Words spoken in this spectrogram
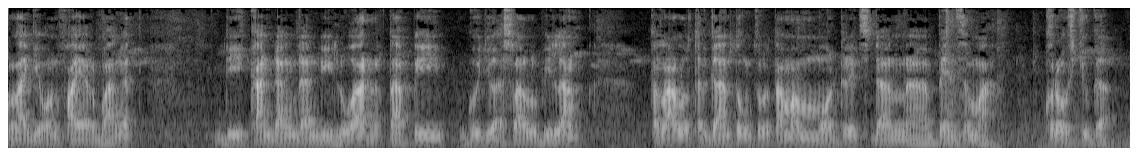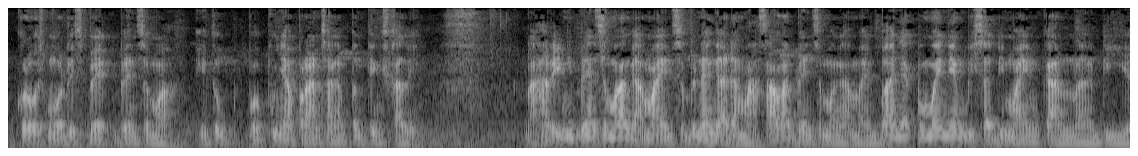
lagi on fire banget di kandang dan di luar tapi gue juga selalu bilang terlalu tergantung terutama Modric dan uh, Benzema. Kroos juga Kroos Modric Benzema. Itu punya peran sangat penting sekali. Nah hari ini Benzema nggak main. Sebenarnya nggak ada masalah Benzema nggak main. Banyak pemain yang bisa dimainkan uh, di,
